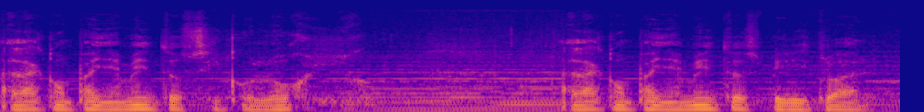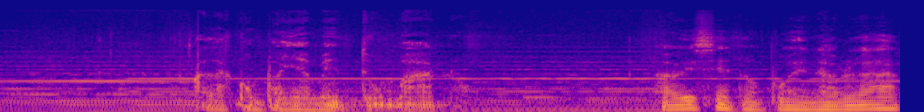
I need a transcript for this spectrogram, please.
al acompañamiento psicológico, al acompañamiento espiritual, al acompañamiento humano. A veces no pueden hablar,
